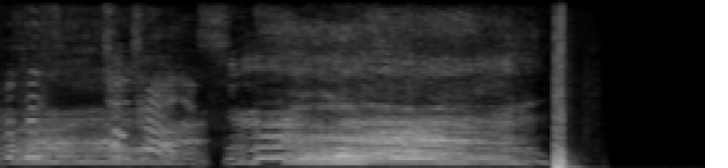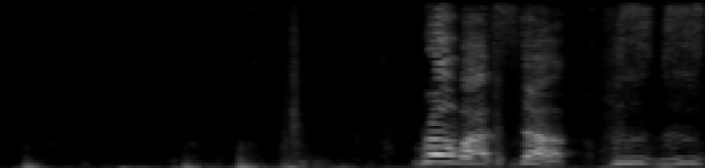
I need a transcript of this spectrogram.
Puppetropicus totalis! Robot stuff. Bzz, bzz.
